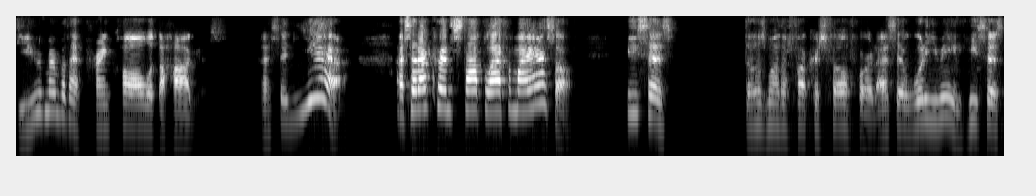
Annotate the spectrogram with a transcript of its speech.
Do you remember that prank call with the haggis? I said, Yeah. I said, I couldn't stop laughing my ass off. He says, Those motherfuckers fell for it. I said, What do you mean? He says,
